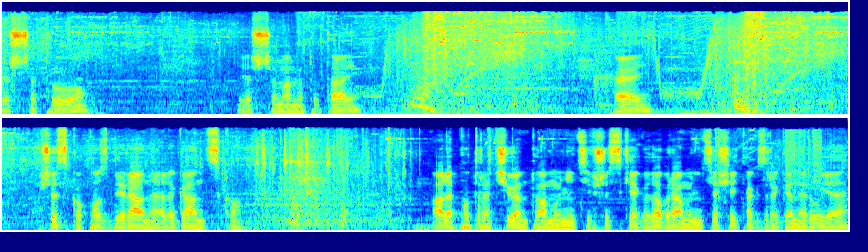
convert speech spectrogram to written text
Jeszcze tu. Jeszcze mamy tutaj. Okej. Wszystko pozbierane elegancko. Ale potraciłem tu amunicji wszystkiego. Dobra, amunicja się i tak zregeneruje.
